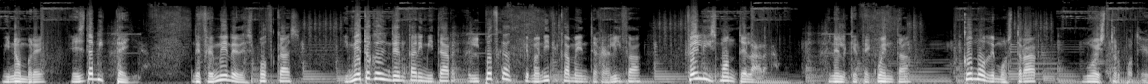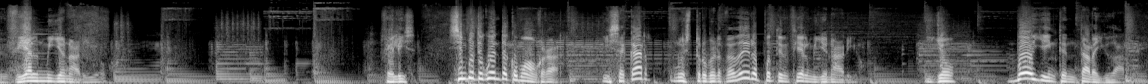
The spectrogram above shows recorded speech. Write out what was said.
Mi nombre es David Tella, de Femenides Podcast, y me ha tocado intentar imitar el podcast que magníficamente realiza Félix Montelara, en el que te cuenta cómo demostrar nuestro potencial millonario. Félix siempre te cuenta cómo ahorrar y sacar nuestro verdadero potencial millonario, y yo voy a intentar ayudarle.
